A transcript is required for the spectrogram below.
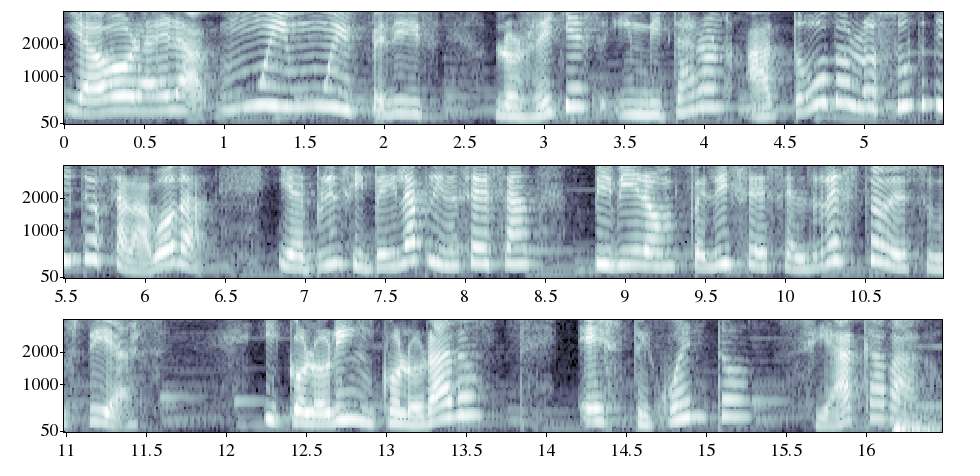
y ahora era muy muy feliz. Los reyes invitaron a todos los súbditos a la boda y el príncipe y la princesa vivieron felices el resto de sus días. Y colorín colorado, este cuento se ha acabado.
